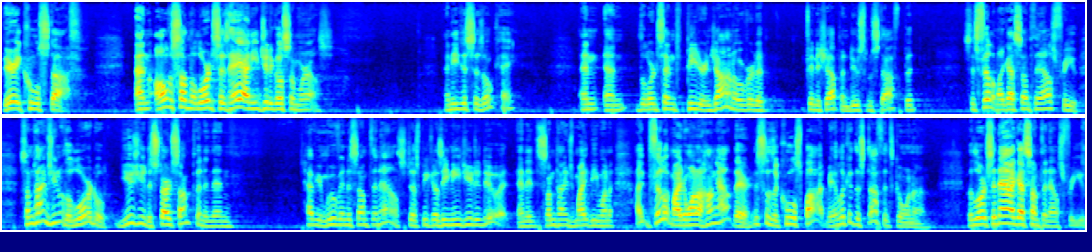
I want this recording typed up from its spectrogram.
Very cool stuff. And all of a sudden, the Lord says, Hey, I need you to go somewhere else. And he just says, okay. And, and the Lord sends Peter and John over to finish up and do some stuff, but says, Philip, I got something else for you. Sometimes, you know, the Lord will use you to start something and then have you move into something else just because he needs you to do it. And it sometimes might be one of, Philip might have want to hung out there. This is a cool spot, man. Look at the stuff that's going on. But the Lord said, now I got something else for you.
